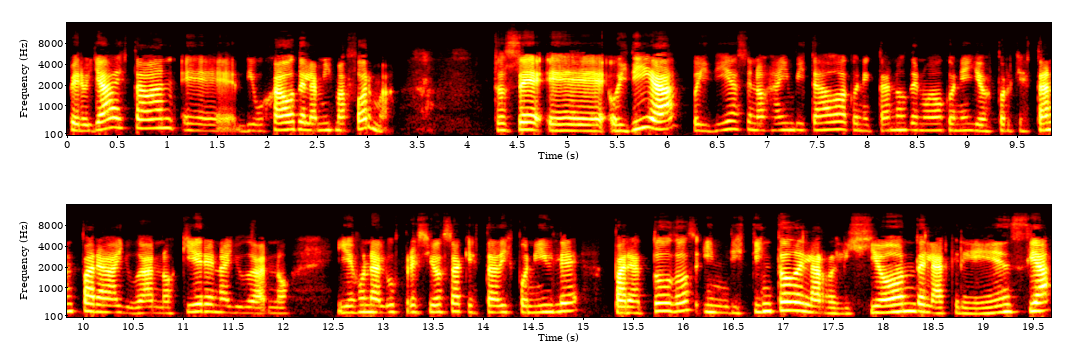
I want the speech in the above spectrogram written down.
pero ya estaban eh, dibujados de la misma forma. Entonces, eh, hoy día, hoy día se nos ha invitado a conectarnos de nuevo con ellos porque están para ayudarnos, quieren ayudarnos y es una luz preciosa que está disponible para todos, indistinto de la religión, de la creencia,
